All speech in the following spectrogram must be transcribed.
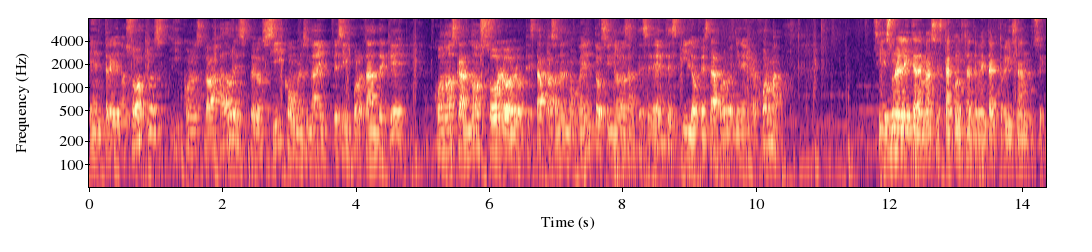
entre nosotros y con los trabajadores, pero sí, como mencionaba, es importante que conozcan no solo lo que está pasando en el momento, sino los antecedentes y lo que está por venir en reforma. Sí, es una ley que además está constantemente actualizándose.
